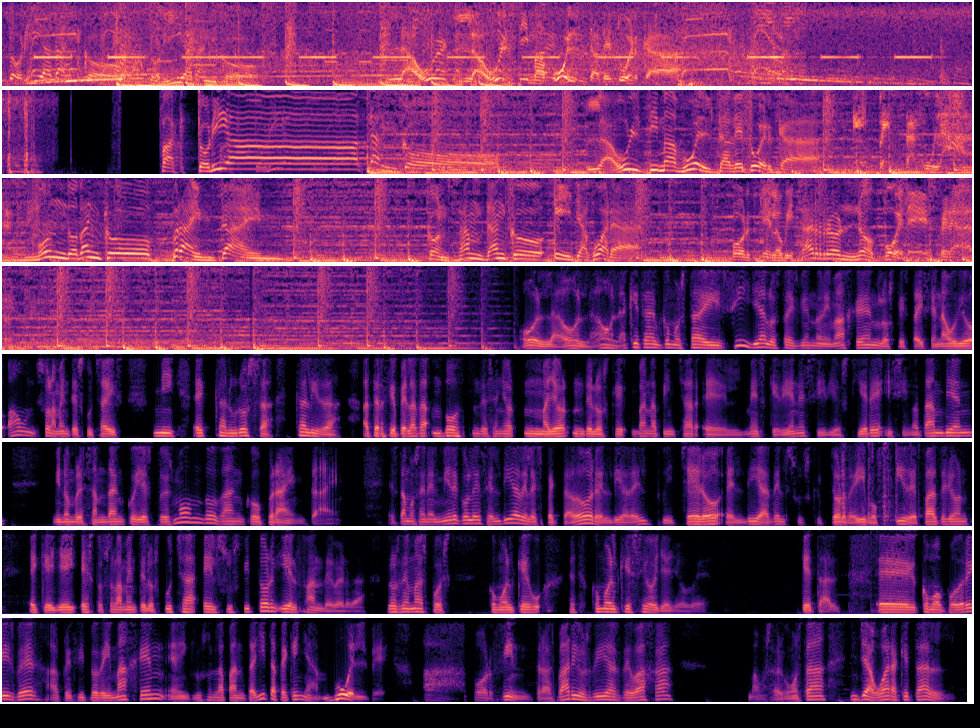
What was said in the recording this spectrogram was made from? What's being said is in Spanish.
Factoría Danco. Factoría Danco. La, la última vuelta de tuerca. Factoría Danco. La última vuelta de tuerca. Espectacular. Mundo Danco Prime Time. Con Sam Danco y Yaguara. Porque lo bizarro no puede esperar. Hola, hola, hola, ¿qué tal? ¿Cómo estáis? Sí, ya lo estáis viendo en imagen, los que estáis en audio, aún solamente escucháis mi eh, calurosa, cálida, aterciopelada voz de señor mayor de los que van a pinchar el mes que viene, si Dios quiere, y si no también. Mi nombre es Sam Danco y esto es Mundo Danco Prime Time. Estamos en el miércoles, el día del espectador, el día del twitchero, el día del suscriptor de Evox y de Patreon, EKJ, esto solamente lo escucha el suscriptor y el fan de verdad. Los demás, pues, como el que, como el que se oye llover. ¿Qué tal? Eh, como podréis ver al principio de imagen, e incluso en la pantallita pequeña, vuelve. Ah, por fin, tras varios días de baja, vamos a ver cómo está. Yaguara, ¿qué tal?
